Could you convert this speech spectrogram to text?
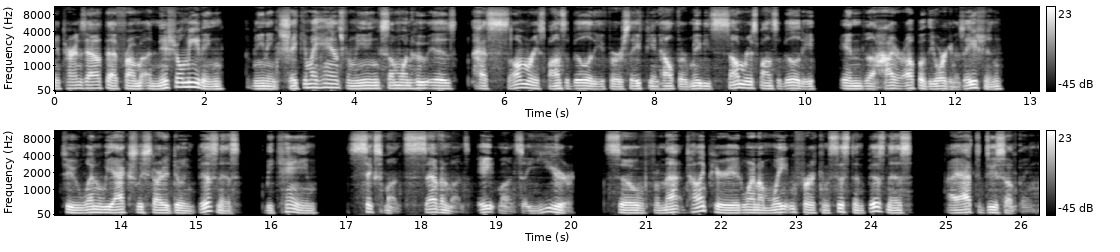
It turns out that from initial meeting, meaning shaking my hands from meeting someone who is has some responsibility for safety and health or maybe some responsibility in the higher up of the organization to when we actually started doing business became six months, seven months, eight months, a year. So from that time period when I'm waiting for a consistent business, I had to do something.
